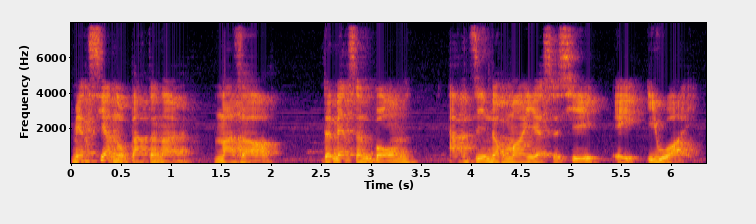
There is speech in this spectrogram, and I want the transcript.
Merci à nos partenaires Mazar, Demerson Bone, Hardy Normand et Associés et EY.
